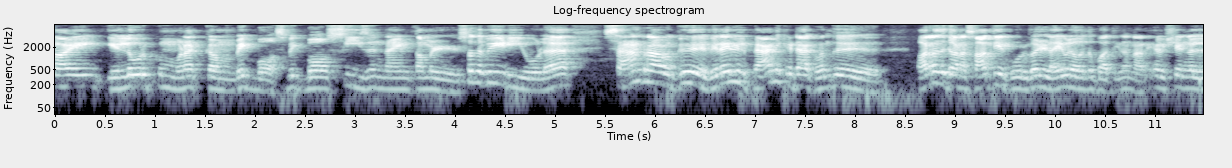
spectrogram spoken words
ஹாய் எல்லோருக்கும் வணக்கம். Bigg Boss Bigg Boss season nine Tamil. So இந்த வீடியோவில் சாண்ட்ராவுக்கு விரைவில் பேனிக் அட்டாக் வந்து வர்றதுக்கான சாத்தியக்கூறுகள் லைவில் வந்து பார்த்திங்கன்னா நிறைய விஷயங்கள்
